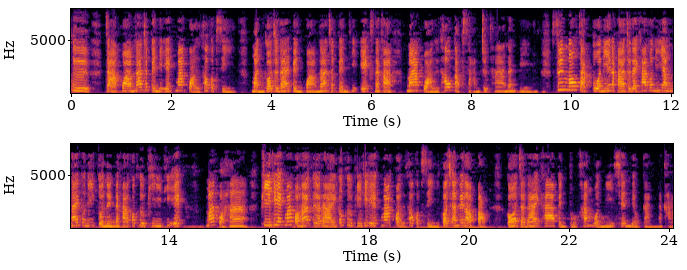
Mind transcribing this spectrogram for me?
คือ จากความน่าจะเป็นที่ x มากกว่าหรือเท่ากับ 4 มันก็จะได้เป็นความน่าจะเป็นที่ x นะคะ มากกว่าหรือเท่ากับ 3.5 นั่นเอง ซึ่งนอกจากตัวนี้นะคะ จะได้ค่าเท่านี้ยังได้ตัวนี้อีกตัวหนึ่งนะคะ ก็คือ p ที่ x มากกว่า 5 p ที่ x มากกว่า 5 คืออะไร ก็คือ p ที่ x มากกว่าหรือเท่ากับ 4 เพราะฉะนั้นเวลาปรับก็จะได้ค่าเป็นตัวข้างบนนี้เช่นเดียวกันนะคะ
